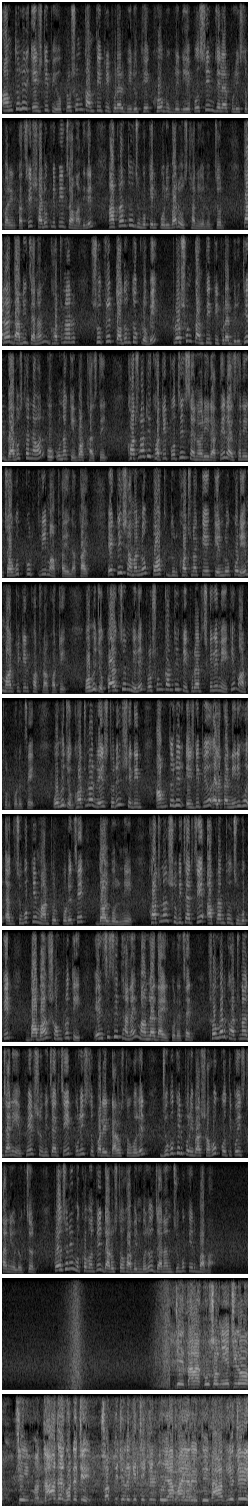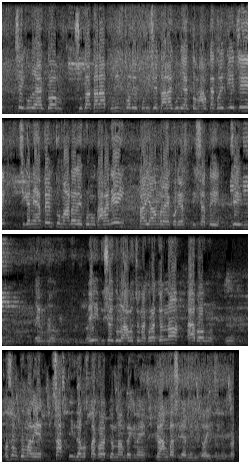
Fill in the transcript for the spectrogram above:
আমতলের SDPO Prasun কান্তি ত্রিপুরার বিরুদ্ধে ক্ষোভ উগড়ে দিয়ে পশ্চিম জেলার পুলিশ সুপারের কাছে স্মারকলিপি জমা দিলেন আক্রান্ত যুবকের পরিবার ও স্থানীয় লোকজন। তারা দাবি জানান, ঘটনার সূত্রের তদন্তক্রমে প্রসূন কান্তি ত্রিপুরার বিরুদ্ধে ব্যবস্থা নেওয়ার ও উনাকে বরখাস্তের। ঘটনাটি ঘটে পঁচিশ জানুয়ারি রাতে রাজধানীর জগৎপুর ত্রিমাথা এলাকায়। একটি সামান্য পথ দুর্ঘটনাকে কেন্দ্র করে মারপিটের ঘটনা ঘটে। অভিযোগ, কয়েকজন মিলে প্রসূনকান্তি ত্রিপুরার ছেলে মেয়েকে মারধর করেছে। অভিযোগ, ঘটনার রেশ ধরে সেদিন আমতলির এসডিপিও এলাকার নিরীহ এক যুবককে মারধর করেছে দলবল নিয়ে। ঘটনার সুবিচার চেয়ে আক্রান্ত যুবকের বাবা সম্প্রতি এনসিসি থানায় মামলা দায়ের করেছেন। সোমবার ঘটনা জানিয়ে ফের সুবিচার চেয়ে পুলিশ সুপারের দ্বারস্থ হলেন যুবকের পরিবার সহ কতিপয় স্থানীয় লোকজন। প্রয়োজনে মুখ্যমন্ত্রীর দ্বারস্থ হবেন বলেও জানান যুবকের বাবা। যে তারা কৌশল নিয়েছিল, সেই যা যা ঘটেছে, সবকিছু লিখেছে, কিন্তু এফআইআর এর যে ধারা দিয়েছে, সেগুলো একদম সুগা ধারা পুলিশ বলে পুলিশের ধারাগুলো একদম হালকা করে দিয়েছে। সেখানে অ্যাটেম্প টু মার্ডারে কোনো ধারা নেই। তাই আমরা এখন এসপির সাথে সেই এই বিষয়গুলো আলোচনা করার জন্য এবং প্রসন্ন কুমারের শাস্তির ব্যবস্থা করার জন্য আমরা এখানে গ্রামবাসীরা মিলিত হয়েছি।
